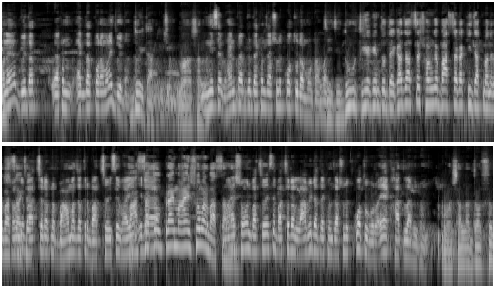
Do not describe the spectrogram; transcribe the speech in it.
মানে দুই দাঁত এখন এক দাঁত পরা মানে দুই দাঁত। দুই দাঁত। জি। মাশাল্লাহ নিচের ভ্যান প্যাপ দেখেন যে আসলে কতটা মোটা ভাই। জি জি। দূর থেকে কিন্তু দেখা যাচ্ছে সঙ্গে বাচ্চাটা কি জাতমানের বাচ্চা সঙ্গে হয়েছে। বাচ্চাটা আপনার বাহামা জাতের বাচ্চা হয়েছে ভাই। এটা তো প্রায় মায়ের সমান বাচ্চা মায়ের সমান বাচ্চা হয়েছে। বাচ্চাটা লাভিটা দেখেন যে আসলে কত বড় এক হাত লাভি ভাই। মাশাল্লাহ দর্শক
